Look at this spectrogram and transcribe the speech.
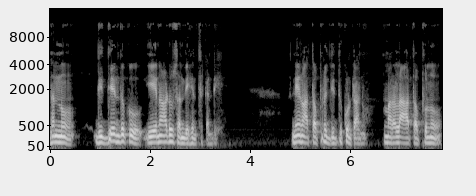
నన్ను దిద్దేందుకు ఏనాడు సందేహించకండి. నేను ఆ తప్పును దిద్దుకుంటాను. మరలా ఆ తప్పును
